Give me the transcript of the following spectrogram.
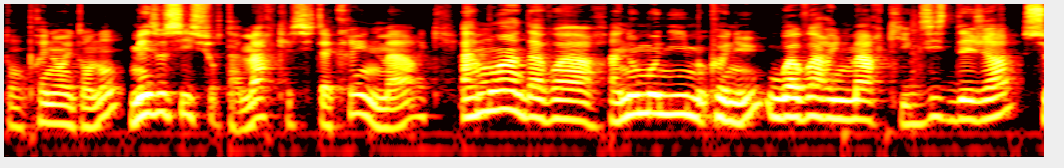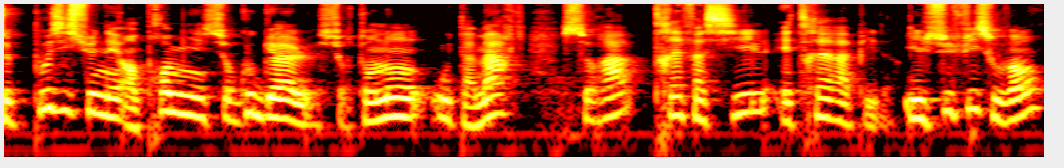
ton prénom et ton nom, mais aussi sur ta marque, si tu as créé une marque, à moins d'avoir un homonyme connu ou avoir une marque qui existe déjà, se positionner en premier sur Google sur ton nom ou ta marque sera très facile et très rapide. Il suffit souvent desnudo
